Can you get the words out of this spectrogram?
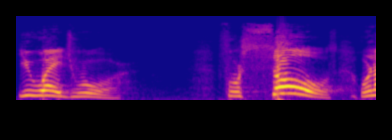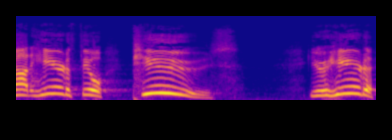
you wage war. For souls. We're not here to fill pews. You're here to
